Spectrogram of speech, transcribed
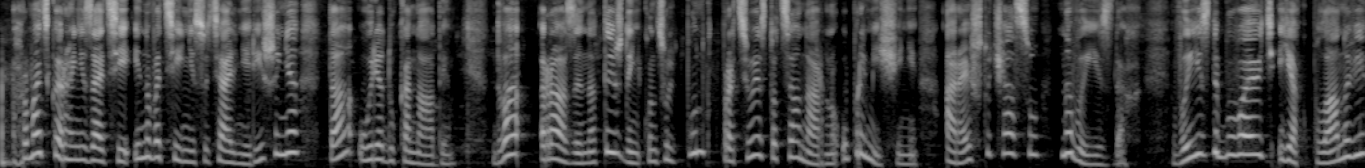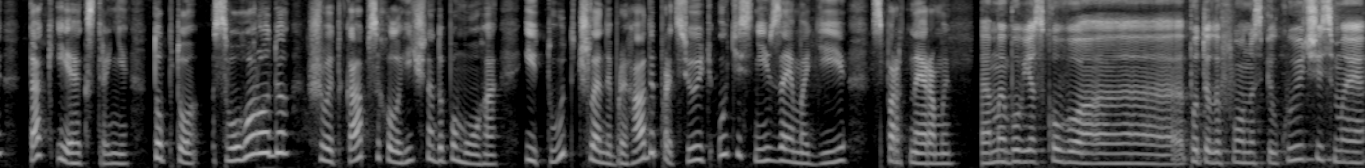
громадської організації інноваційні соціальні рішення та уряду Канади. Два рази на тиждень консультпункт працює стаціонарно у приміщенні, а решту часу на виїздах. Виїзди бувають як планові, так і екстрені, тобто свого роду швидка психологічна допомога. І тут члени бригади працюють у тісній взаємодії з партнерами. Ми обов'язково е, по телефону спілкуючись, ми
